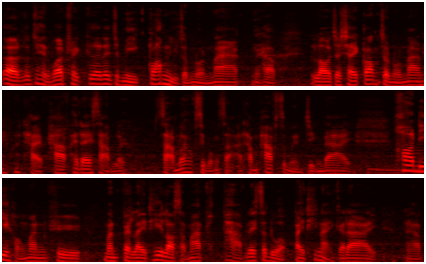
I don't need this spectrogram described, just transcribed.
เอ่อเราจะเห็นว่า Tracker เนี่ยจะมีกล้องอยู่จำนวนมากนะครับเราจะใช้กล้องจำนวนมากที่เพื่อถ่ายภาพให้ได้300 360 องศาทำภาพเสมือนจริงได้ ข้อดีของมันคือมันเป็นอะไรที่เราสามารถพกพาไปได้สะดวกไปที่ไหนก็ได้นะครับ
